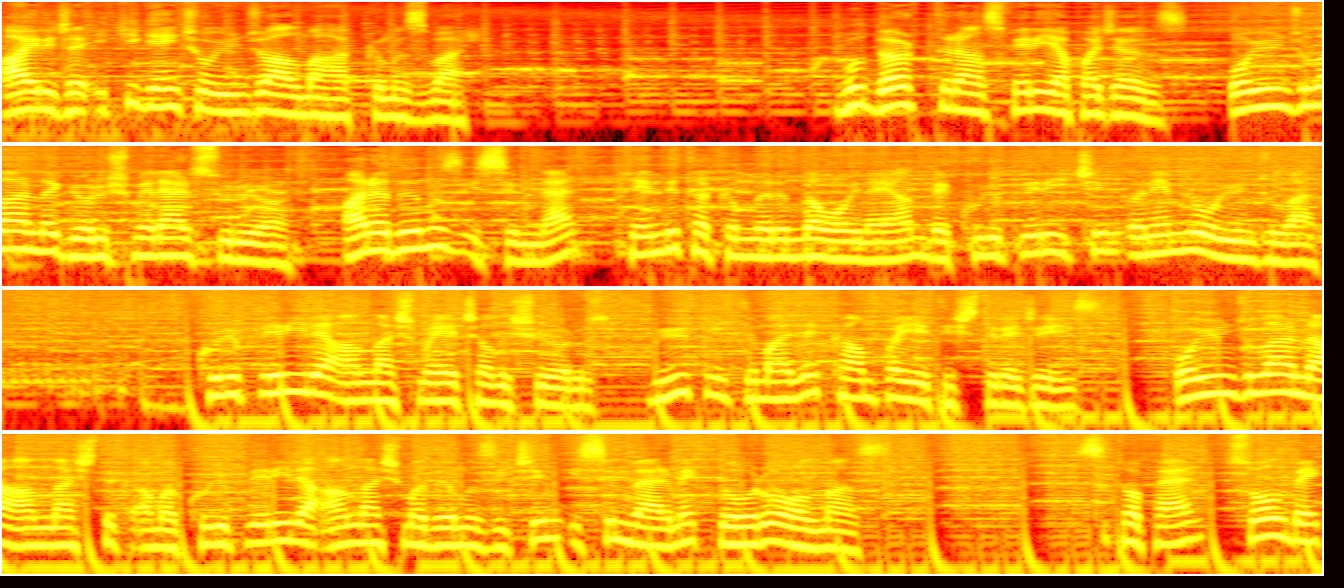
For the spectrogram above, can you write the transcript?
ayrıca 2 genç oyuncu alma hakkımız var. Bu 4 transferi yapacağız. Oyuncularla görüşmeler sürüyor. Aradığımız isimler, kendi takımlarında oynayan ve kulüpleri için önemli oyuncular. Kulüpleriyle anlaşmaya çalışıyoruz. Büyük ihtimalle kampa yetiştireceğiz. Oyuncularla anlaştık ama kulüpleriyle anlaşmadığımız için isim vermek doğru olmaz. Stoper, sol bek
